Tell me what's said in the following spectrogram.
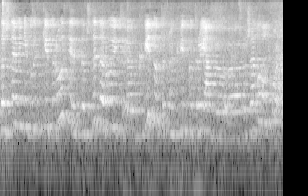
завжди мені близькі друзі, завжди дарують е, квіту, таку квітку троянду рожевого кольору.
